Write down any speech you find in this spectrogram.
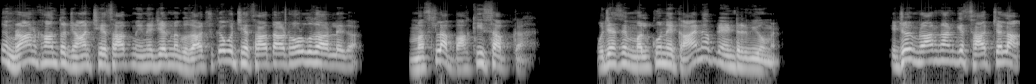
तो इमरान खान तो जहाँ छह सात महीने जेल में गुजार चुके वो छह सात आठ और गुजार लेगा। मसला बाकी सब का है। वो जैसे मलकू ने कहा है ना अपने इंटरव्यू में, कि जो इमरान खान के साथ चला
